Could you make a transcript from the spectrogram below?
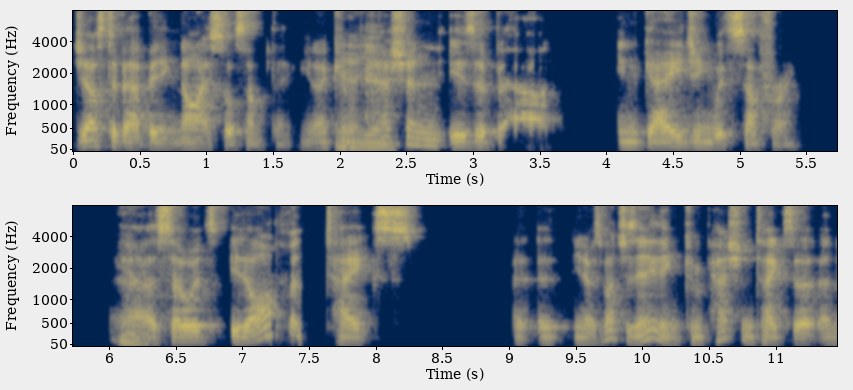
just about being nice or something. You know, Yeah, yeah. compassion is about engaging with suffering. Yeah. Uh, so it's it often takes, uh, uh, you know, as much as anything, compassion takes a, an,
